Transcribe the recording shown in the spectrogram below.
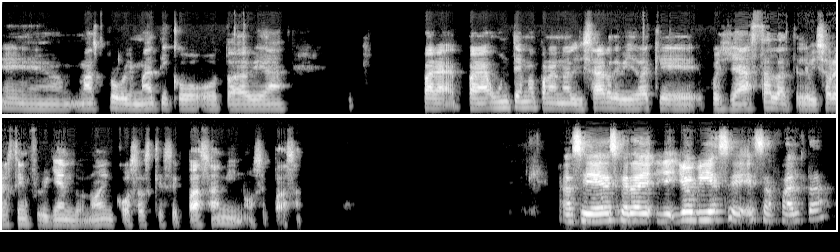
eh, más problemático o todavía para, para, un tema para analizar debido a que pues ya hasta la televisora está influyendo, ¿no? En cosas que se pasan y no se pasan. Así es, que yo vi ese, esa falta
